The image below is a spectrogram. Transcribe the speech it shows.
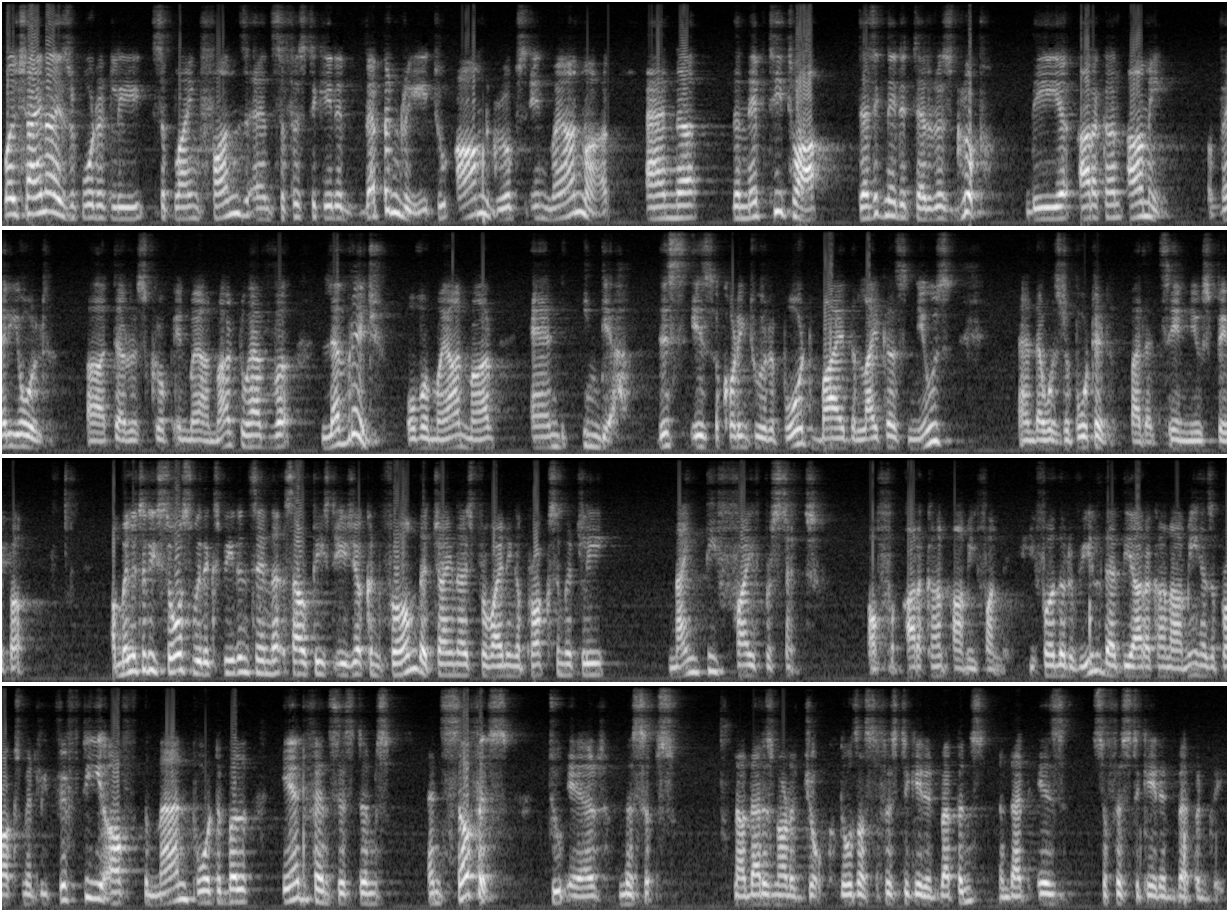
Well, China is reportedly supplying funds and sophisticated weaponry to armed groups in Myanmar and uh, the Naypyitaw designated terrorist group, the Arakan Army, a very old uh, terrorist group in Myanmar, to have uh, leverage over Myanmar and India. This is according to a report by the Lycus News, and that was reported by that same newspaper. A military source with experience in Southeast Asia confirmed that China is providing approximately 95% of Arakan Army funding. He further revealed that the Arakan Army has approximately 50 of the man portable air defense systems and surface to air missiles. Now, that is not a joke. Those are sophisticated weapons, and that is sophisticated weaponry.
